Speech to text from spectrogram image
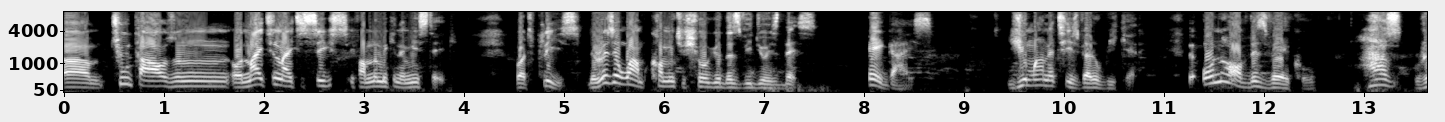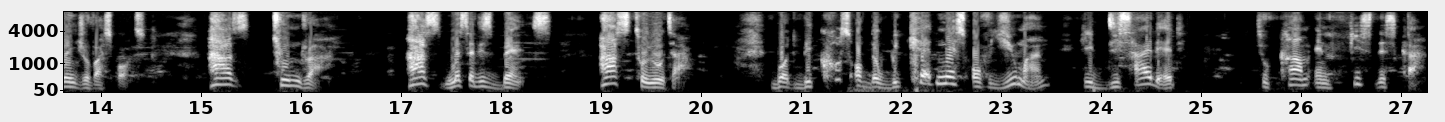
um, 2000 or 1996 if I'm not making a mistake. But please the reason why I'm coming to show you this video is this. Hey guys humanity is very wicked. The owner of this vehicle has Range Rover Sport has Tundra has Mercedes Benz has Toyota. But because of the wickedness of human he decided to come and fix this car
